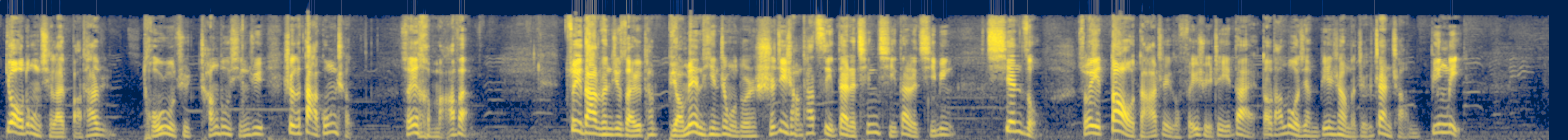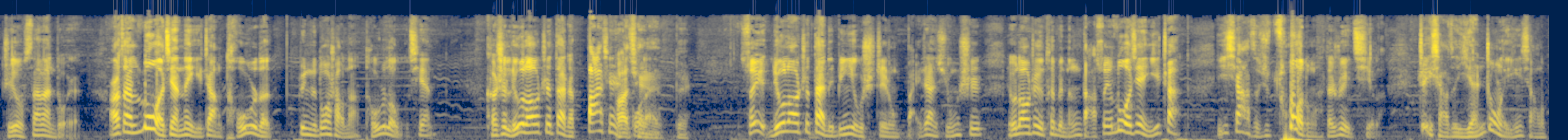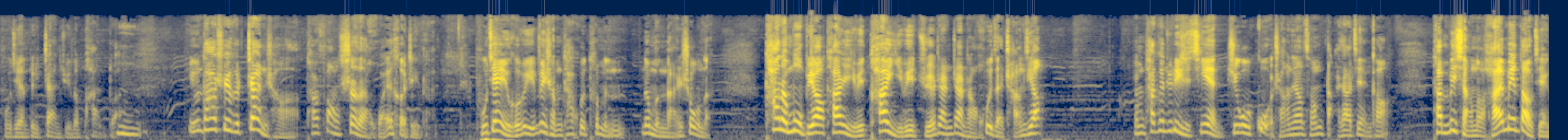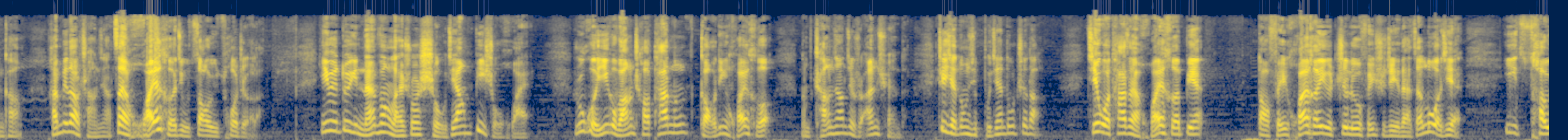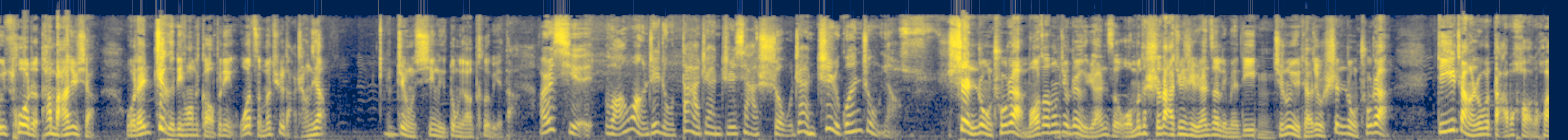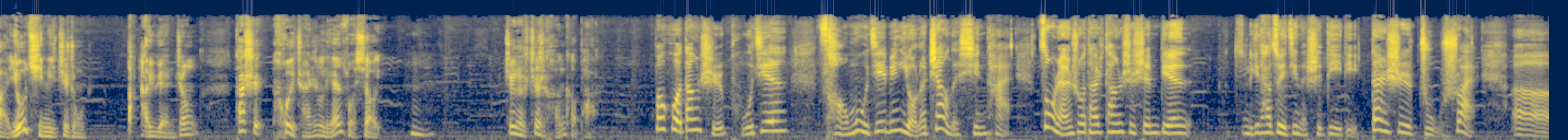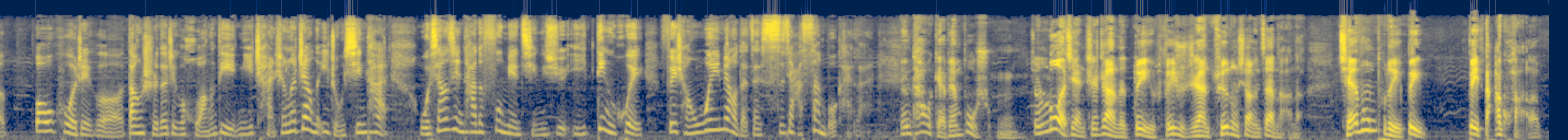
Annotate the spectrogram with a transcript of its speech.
调动起来，把他投入去长途行军，是个大工程，所以很麻烦。最大的问题就在于，他表面听这么多人，实际上他自己带着轻骑、带着骑兵先走，所以到达这个淝水这一带，到达洛涧边上的这个战场兵力只有三万多人，而在洛涧那一仗投入的兵力多少呢？投入了五千，可是刘牢之带着八千人过来八千人，，对，所以刘牢之带的兵又是这种百战雄师，刘牢之又特别能打，所以洛涧一战一下子就挫动他的锐气了，这下子严重的影响了苻坚对战局的判断。嗯，因为他这个战场啊，他放设在淮河这一带，苻坚有个位为什么他会特别那么难受呢？他的目标，他以为他以为决战战场会在长江，那么他根据历史经验，只有过长江才能打下健康，他没想到还没到健康，还没到长江，在淮河就遭遇挫折了。因为对于南方来说，守江必守淮。如果一个王朝他能搞定淮河，那么长江就是安全的。这些东西苻坚都知道。结果他在淮河边，到淝淮河一个支流淝水这一带，在洛涧一遭遇挫折，他马上就想：我连这个地方都搞不定，我怎么去打长江？这种心理动摇特别大。而且往往这种大战之下，首战至关重要。慎重出战，毛泽东就这个原则。我们的十大军事原则里面，第一，其中有一条就是慎重出战。第一仗如果打不好的话，尤其你这种大远征，它是会产生连锁效应。嗯，这个这是很可怕的。包括当时蒲坚草木皆兵有了这样的心态，纵然说他当时身边离他最近的是弟弟，但是主帅，呃，包括这个当时的这个皇帝，你产生了这样的一种心态，我相信他的负面情绪一定会非常微妙的在私下散播开来。因为他会改变部署。嗯，就是洛涧之战的对淝水之战推动效应在哪呢？前锋部队被被打垮了，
